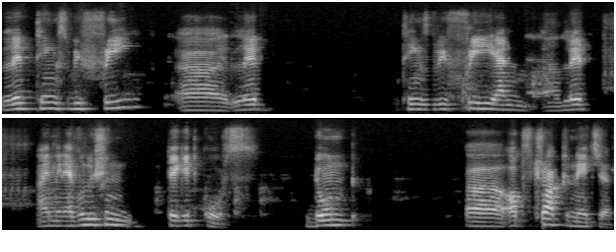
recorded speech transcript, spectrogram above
let things be free, uh, let things be free, and uh, let I mean evolution take its course. Don't uh, obstruct nature.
